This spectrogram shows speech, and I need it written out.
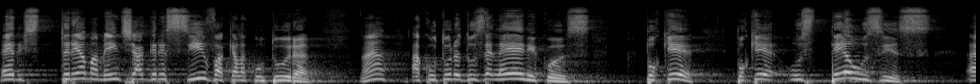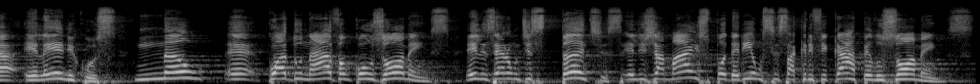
era extremamente agressivo àquela cultura, né? A cultura dos helênicos. Por quê? Porque os deuses ah, helênicos não é, coadunavam com os homens, eles eram distantes, eles jamais poderiam se sacrificar pelos homens.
